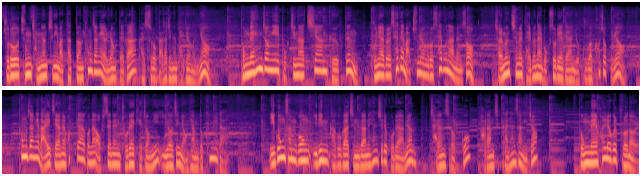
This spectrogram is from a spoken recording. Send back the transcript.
주로 중장년층이 맡았던 통장의 연령대가 갈수록 낮아지는 배경은요. 동네 행정이 복지나 치안, 교육 등 분야별 세대 맞춤형으로 세분화하면서 젊은 층을 대변할 목소리에 대한 욕구가 커졌고요. 통장의 나이 제한을 확대하거나 없애는 조례 개정이 이어진 영향도 큽니다. 2030 1인 가구가 증가하는 현실을 고려하면 자연스럽고 바람직한 현상이죠. 동네 활력을 불어넣을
